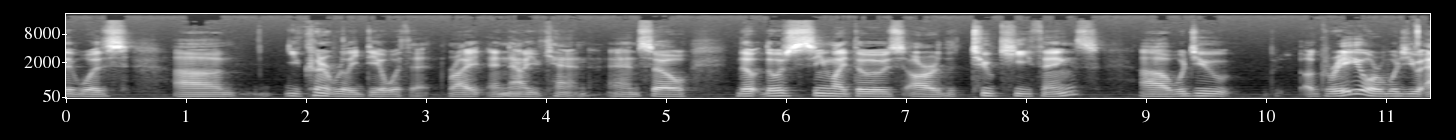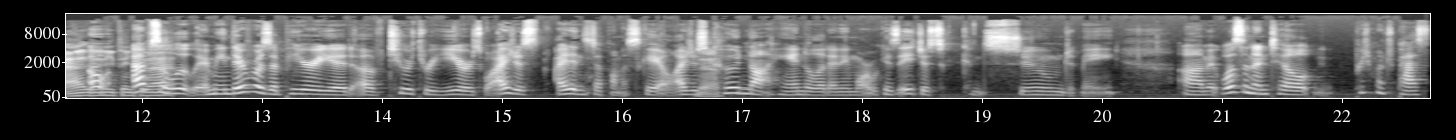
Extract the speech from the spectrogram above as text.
It was um, you couldn't really deal with it, right? And now you can. And so th- those seem like those are the two key things. Uh, would you agree or would you add oh, anything to absolutely. that? I mean, there was a period of two or three years where I just I didn't step on a scale. I just yeah. could not handle it anymore because it just consumed me. Um, it wasn't until pretty much past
